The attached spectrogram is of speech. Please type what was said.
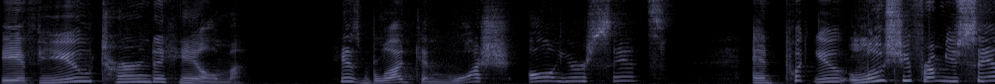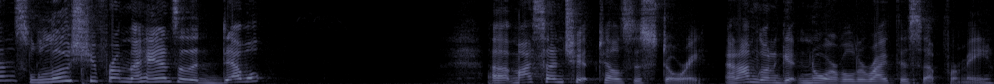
if you turn to Him, His blood can wash all your sins and put you, loose you from your sins, loose you from the hands of the devil. Uh, my son Chip tells this story, and I'm going to get Norvel to write this up for me.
